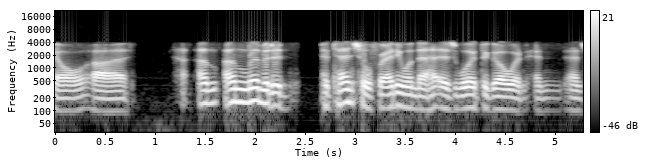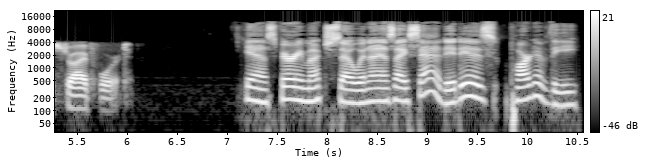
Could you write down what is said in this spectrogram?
you know, uh, un- unlimited potential for anyone that is willing to go and, and, and strive for it. Yes, very much so. And as I said, it is part of the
